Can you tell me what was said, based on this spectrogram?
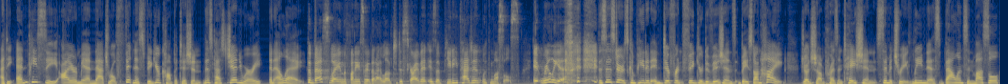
at the NPC Ironman Natural Fitness Figure Competition this past January in LA. The best way and the funniest way that I love to describe it is a beauty pageant with muscles. It really is. the sisters competed in different figure divisions based on height, judged on presentation, symmetry, leanness, balance, and muscle.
